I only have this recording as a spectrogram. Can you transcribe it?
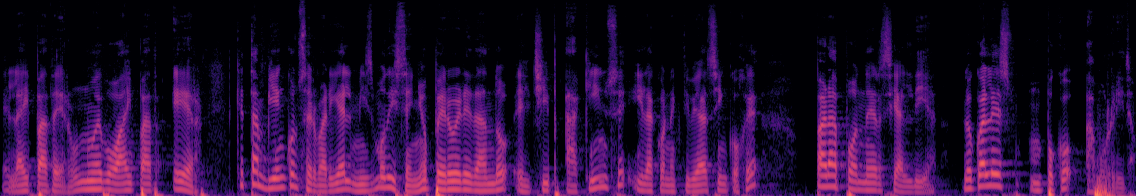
El iPad Air, un nuevo iPad Air que también conservaría el mismo diseño, pero heredando el chip A15 y la conectividad 5G para ponerse al día, lo cual es un poco aburrido.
